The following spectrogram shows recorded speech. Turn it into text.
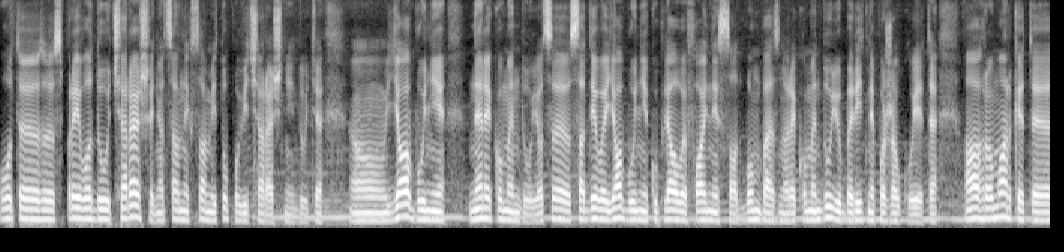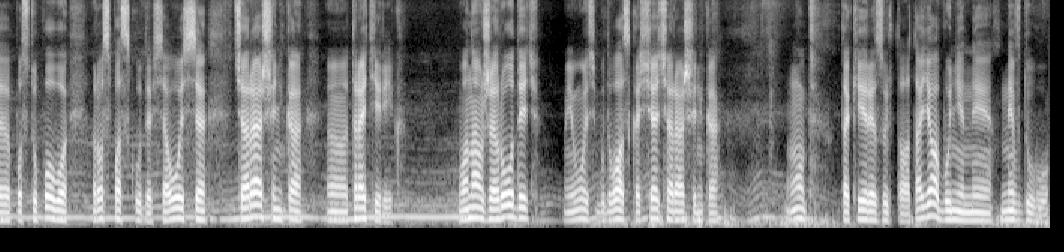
От е, з приводу черешень, оце в них самі топові черешні йдуть. Е, Яблуні не рекомендую. Оце садили яблуні, купляли файний сад, бомбезно. Рекомендую, беріть, не пожалкуєте. Агромаркет е, поступово розпаскудився. Ось е, черешенька е, третій рік. Вона вже родить. І ось, будь ласка, ще черешенька. От такий результат. А яблуні не, не в дугу.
